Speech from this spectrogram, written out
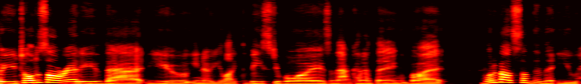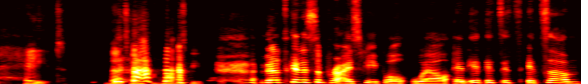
you told us already that you you know you like the Beastie Boys and that kind of thing. But what about something that you hate? That's gonna surprise people. That's gonna surprise people. Well, it, it it's it's it's um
